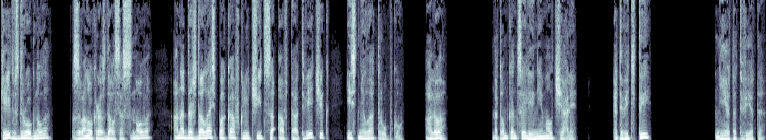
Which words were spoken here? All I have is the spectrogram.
Кейт вздрогнула, звонок раздался снова, она дождалась, пока включится автоответчик, и сняла трубку. «Алло?» На том конце линии молчали. «Это ведь ты?» Нет ответа.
